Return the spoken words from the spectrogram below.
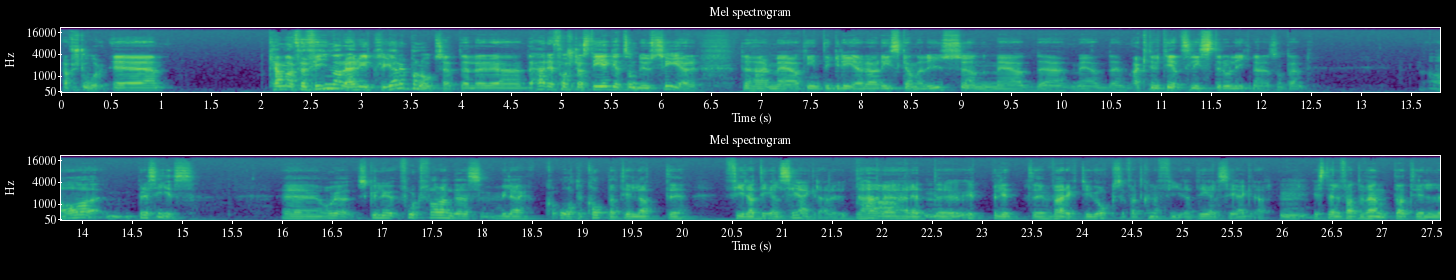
jag förstår. Eh, kan man förfina det här ytterligare på något sätt? Eller eh, det här är första steget som du ser, det här med att integrera riskanalysen med, eh, med aktivitetslistor och liknande sånt där? Ja, precis. Eh, och jag skulle fortfarande vilja återkoppla till att eh, fira delsegrar. Det här är ett mm. Eh, ypperligt verktyg också för att kunna fira delsegrar. Mm. Istället för att vänta till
